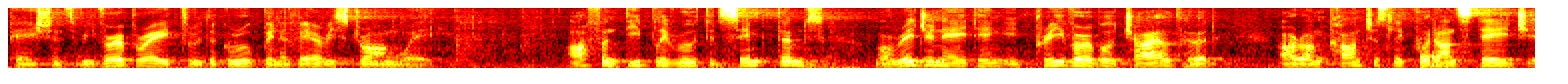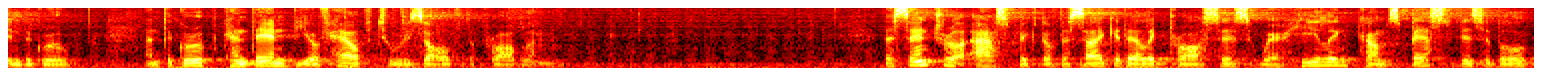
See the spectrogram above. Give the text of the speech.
patients reverberate through the group in a very strong way. Often deeply rooted symptoms originating in pre-verbal childhood are unconsciously put on stage in the group, and the group can then be of help to resolve the problem. The central aspect of the psychedelic process where healing comes best visible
